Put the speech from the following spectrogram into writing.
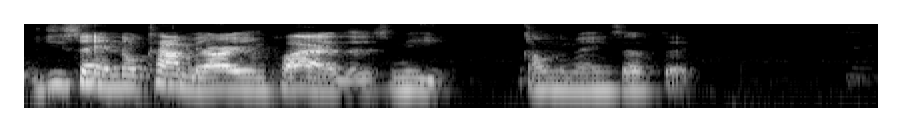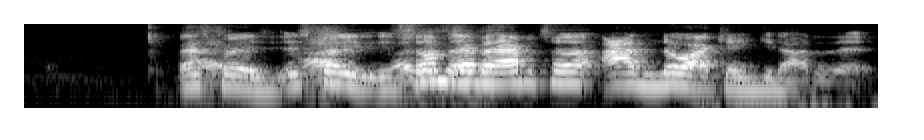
What you saying? No comment already implies that it's me. I'm the main suspect. That's I- crazy. It's I- crazy. If I something ever happened to her, I know I can't get out of that.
